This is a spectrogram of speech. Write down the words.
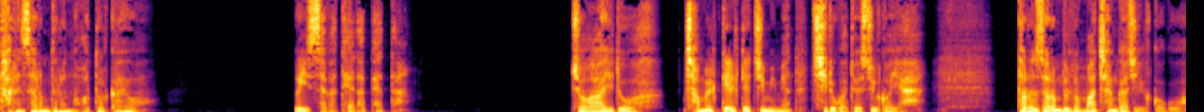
다른 사람들은 어떨까요? 의사가 대답했다. 저 아이도 잠을 깰 때쯤이면 치료가 됐을 거야. 다른 사람들도 마찬가지일 거고.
